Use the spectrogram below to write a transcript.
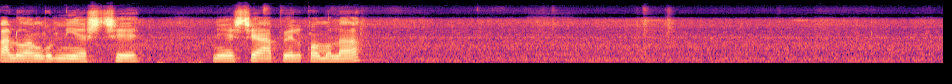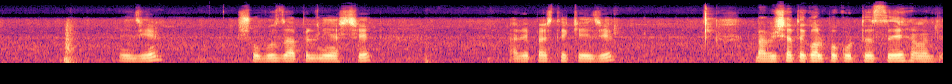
কালো আঙ্গুর নিয়ে আসছে নিয়ে আসছে আপেল, কমলা। এই যে সবুজ আপেল নিয়ে আসছে। আর এপাশ থেকে এই যে ভাবির সাথে গল্প করতেছে আমাদের,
